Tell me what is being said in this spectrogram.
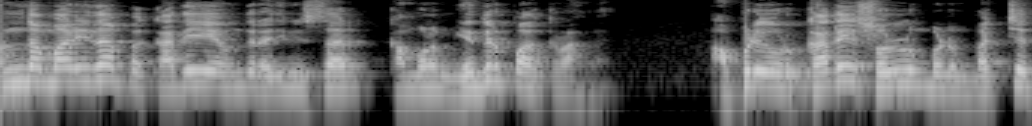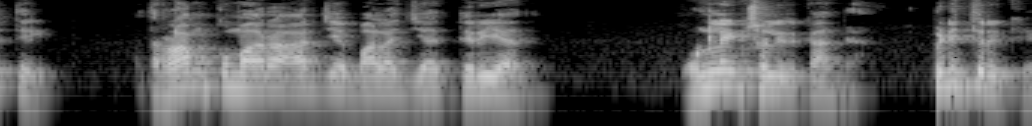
அந்த மாதிரி தான் இப்போ கதையை வந்து ரஜினி சார் கமலம் எதிர்பார்க்குறாங்க. அப்படி ஒரு கதை சொல்லும்படும் பட்சத்தில் அது ராம்குமாரா ஆர்ஜே பாலாஜியா தெரியாது. ஒன்லைன் சொல்லியிருக்காங்க. பிடித்திருக்கு.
